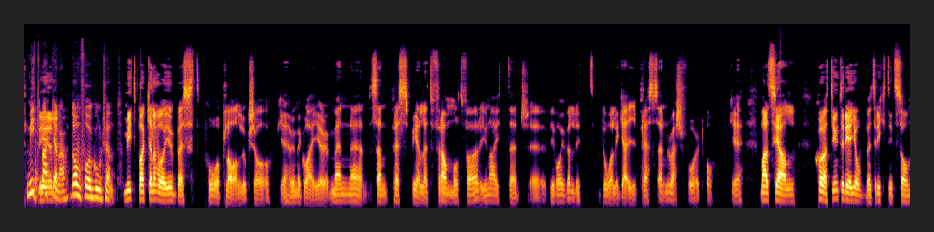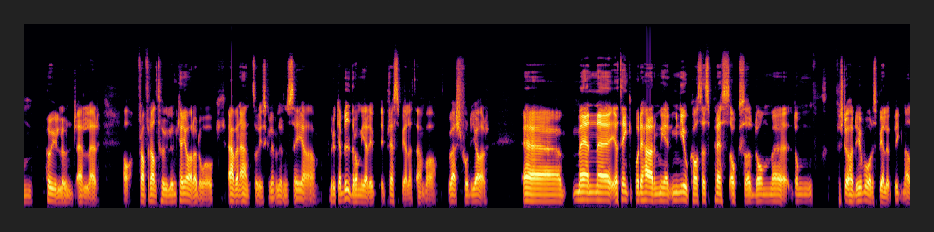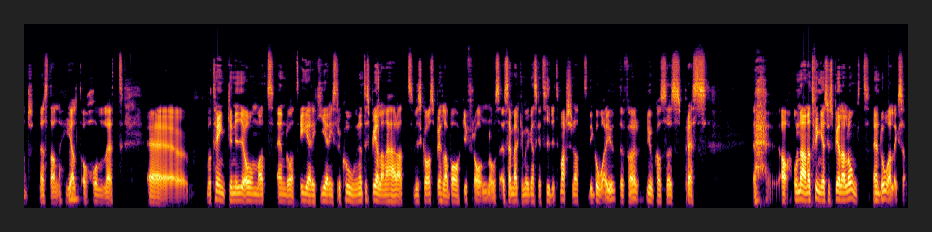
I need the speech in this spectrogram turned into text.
Mittbackarna, det... de får godkänt. Mittbackarna var ju bäst på plan, Luke Shaw och eh, Harry Maguire, men eh, sen pressspelet framåt för United, eh, vi var ju väldigt dåliga i pressen, Rashford och eh, Martial sköter ju inte det jobbet riktigt som Höjlund eller ja, framförallt Höjlund kan göra då och även Anthony skulle jag vilja säga brukar bidra mer i, i pressspelet än vad Rashford gör. Eh, men eh, jag tänker på det här med Newcastles press också. De, eh, de förstörde ju vår speluppbyggnad nästan helt och hållet. Eh, vad tänker ni om att ändå att Erik ger instruktioner till spelarna här att vi ska spela bakifrån och sen märker man ju ganska tidigt i matchen att det går ju inte för Newcastles press eh, ja, och Nana tvingas ju spela långt ändå liksom.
